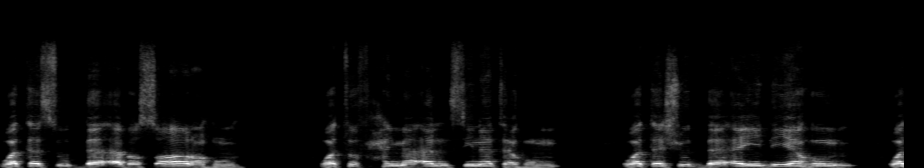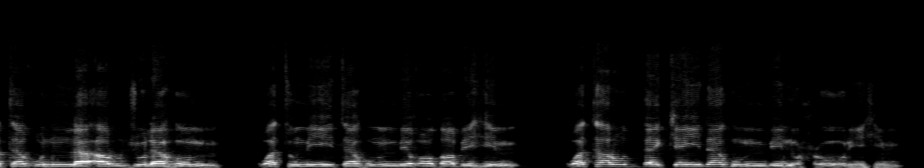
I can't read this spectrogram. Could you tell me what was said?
وتسد أبصارهم وتفحم ألسنتهم وتشد أيديهم وتغل أرجلهم وتميتهم بغضبهم وترد كيدهم بنحورهم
